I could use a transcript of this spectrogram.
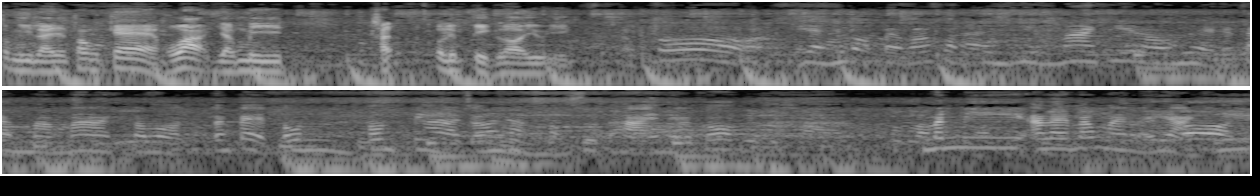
ต้องมีอะไรจะต้องแก้ เพราะว่ายังมีคัดโอลิมปิกรออยู่อีกครับก็อย่างที่บอกไปว่าขอบคุณทีมมากที่เราเหนื่อยด้วยกันมามาก ตลอดตั้งแต่ต้นต้นปีจนถึงสุดท้ายเนี่ยก็มันมีอะไรมากมายหลายอย่างที่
